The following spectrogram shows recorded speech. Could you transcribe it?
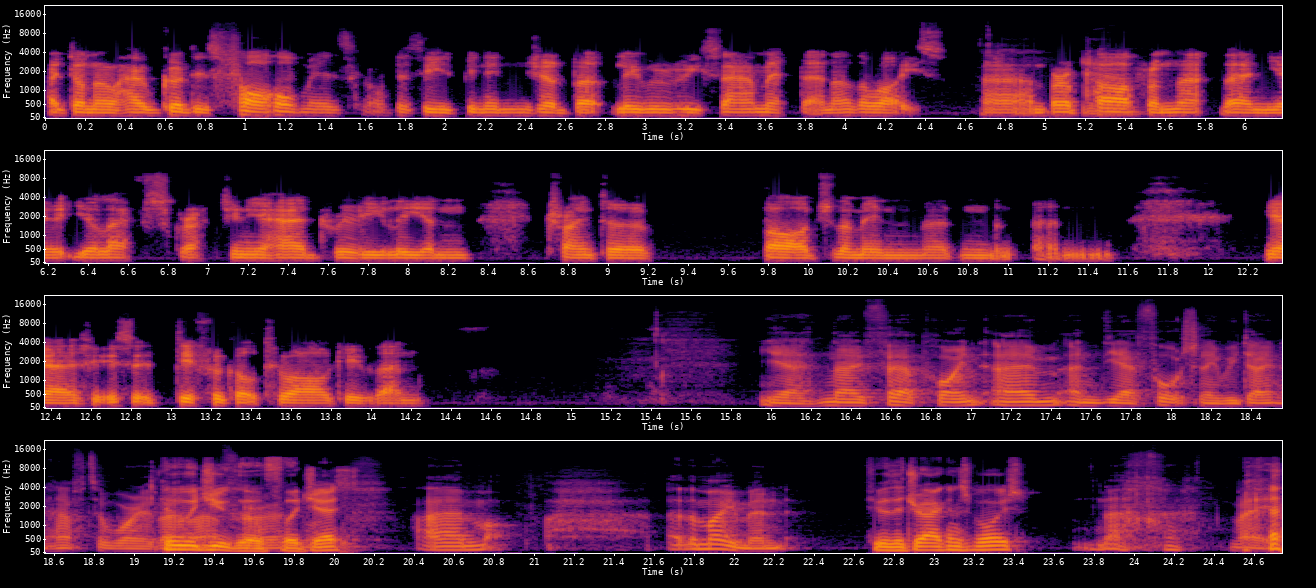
I don't know how good his form is. Obviously, he's been injured, but Louis Zammit then otherwise. Um, but apart Yeah. from that, then you're you're left scratching your head really and trying to barge them in and and yeah, it's, it's difficult to argue then. Yeah, no, fair point. Um, and yeah, fortunately, we don't have to worry about. Who would that you go for, Jess? Um, at the moment, Few of the Dragons boys. No, mate.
